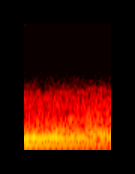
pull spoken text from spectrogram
you.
